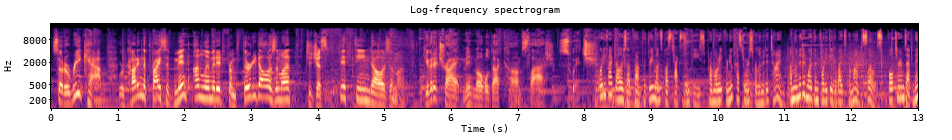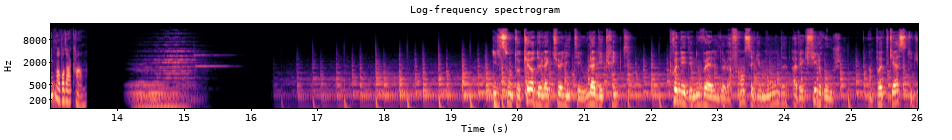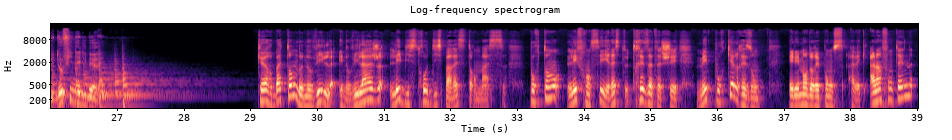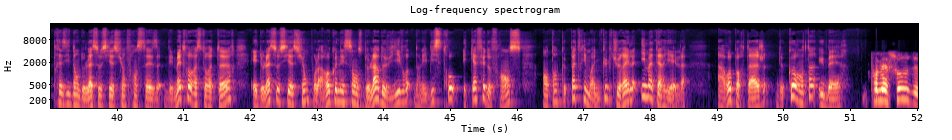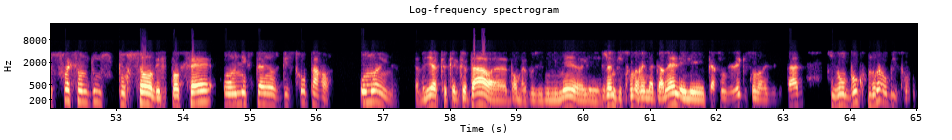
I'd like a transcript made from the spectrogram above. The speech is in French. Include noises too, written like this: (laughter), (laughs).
So to recap, we're cutting the price of Mint Unlimited from $30 a month to just $15 a month. Give it a try at mintmobile.com slash switch. $45 upfront for three months plus taxes and fees. Promo rate for new customers for limited time. Unlimited more than 40 gigabytes per month. Slows. Full terms at mintmobile.com. Ils sont au cœur de l'actualité ou la décrypte. Prenez des nouvelles de la France et du monde avec Fil Rouge, un podcast du Dauphiné Libéré. Cœur battant de nos villes et nos villages, les bistrots disparaissent en masse. Pourtant, les Français y restent très attachés. Mais pour quelles raisons Élément de réponse avec Alain Fontaine, président de l'Association française des maîtres restaurateurs et de l'Association pour la reconnaissance de l'art de vivre dans les bistrots et cafés de France en tant que patrimoine culturel immatériel. Un reportage de Corentin Hubert. Première chose, 72% des Français ont une expérience bistrot par an. Au moins une. Ça veut dire que quelque part, euh, bon, bah, vous éliminez euh, les jeunes qui sont dans les maternelles et les personnes âgées qui sont dans les EHPAD, qui vont beaucoup (laughs) moins au bistrot.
